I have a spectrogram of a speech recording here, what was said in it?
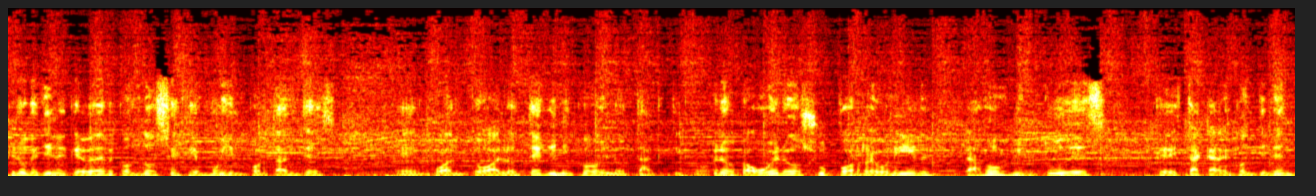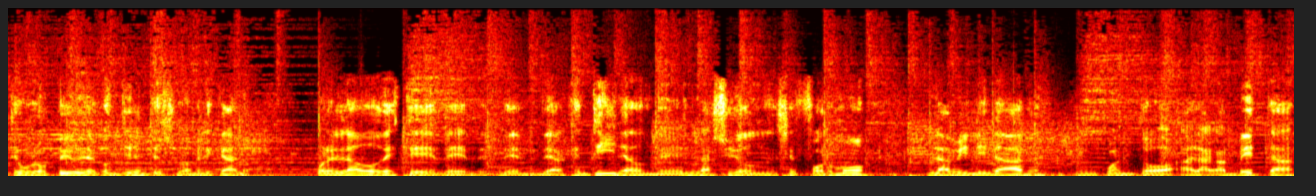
creo que tiene que ver con dos ejes muy importantes en cuanto a lo técnico y lo táctico. Creo que Agüero supo reunir las dos virtudes que destacan el continente europeo y el continente sudamericano. Por el lado de, este, de, de- de Argentina, donde él nació, donde se formó, la habilidad en cuanto a la gambeta,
